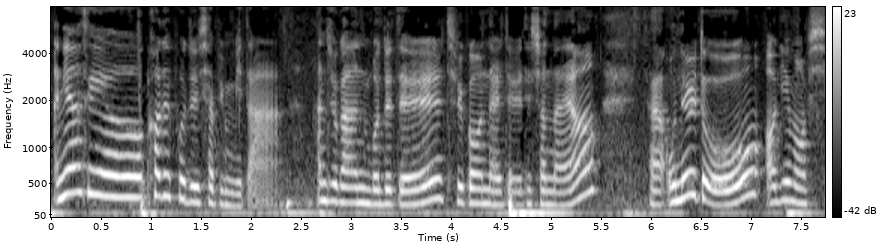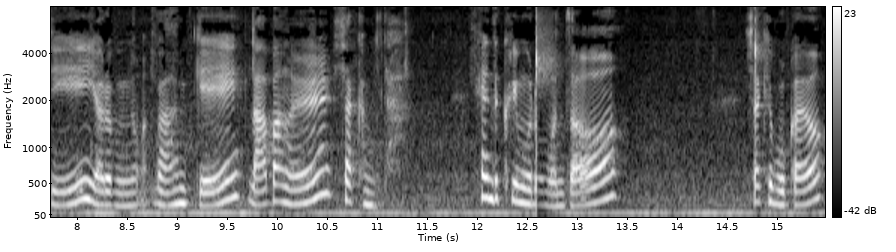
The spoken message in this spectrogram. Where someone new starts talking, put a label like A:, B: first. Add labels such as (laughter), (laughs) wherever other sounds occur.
A: 안녕하세요. 커드포드샵입니다. 한 주간 모두들 즐거운 날들 되셨나요? 자, 오늘도 어김없이 여러분과 함께 라방을 시작합니다. 핸드크림으로 먼저 시작해볼까요?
